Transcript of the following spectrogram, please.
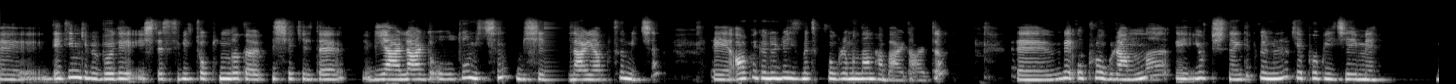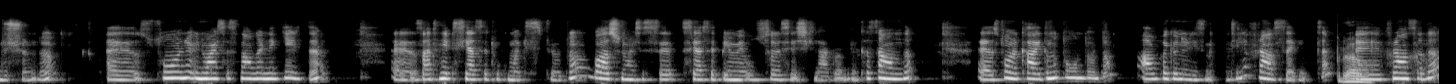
e, dediğim gibi böyle işte sivil toplumda da bir şekilde bir yerlerde olduğum için, bir şeyler yaptığım için e, Avrupa Gönüllü Hizmeti Programı'ndan haberdardım. E, ve o programla e, yurt dışına gidip gönüllülük yapabileceğimi düşündüm. E, sonra üniversite sınavlarına girdim. E, zaten hep siyaset okumak istiyordum. Boğaziçi Üniversitesi Siyaset Bilimi ve Uluslararası İlişkiler bölümünü kazandım. E, sonra kaydımı dondurdum. Avrupa Gönül Hizmeti ile Fransa'ya gittim. Bravo. E, Fransa'da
